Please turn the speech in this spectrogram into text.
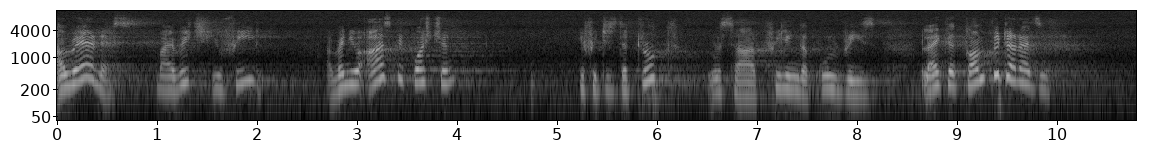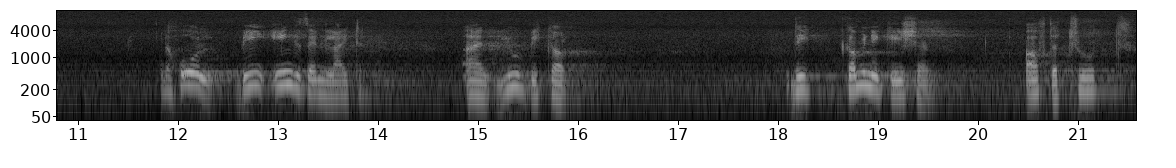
awareness by which you feel. And when you ask a question, if it is the truth, you start feeling the cool breeze like a computer as if the whole being is enlightened and you become the communication of the truth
